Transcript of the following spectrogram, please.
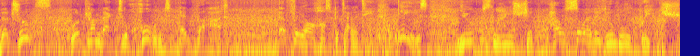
the truth will come back to haunt Edvard. Uh, for your hospitality, please use my ship howsoever you may wish.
